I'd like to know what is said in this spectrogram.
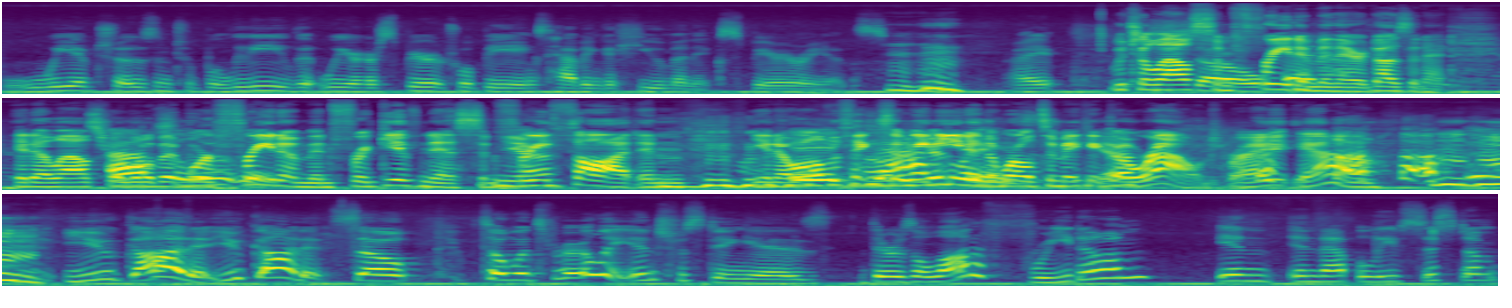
we have chosen to believe that we are spiritual beings having a human experience, right? which allows some freedom and- in there doesn't it it allows for a little bit more freedom and forgiveness and free thought and you know all the things that we need in the world to make it Yeah. go round right yeah You got it. You got it. So, so what's really interesting is there's a lot of freedom in in that belief system.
